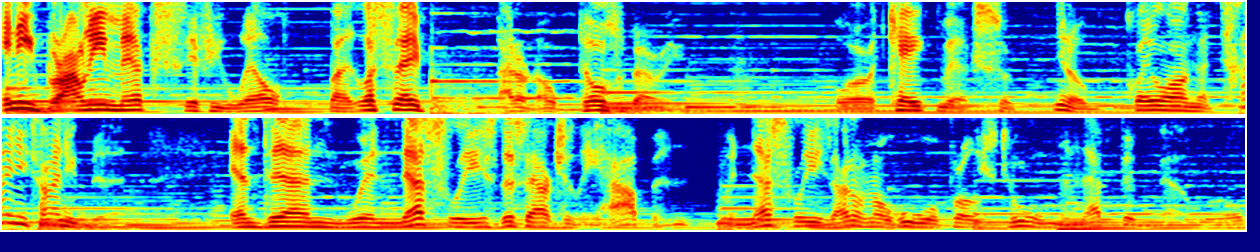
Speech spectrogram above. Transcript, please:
Any brownie mix, if you will, but let's say, I don't know, Pillsbury or a cake mix, or, you know, play along a tiny, tiny bit and then when Nestle's, this actually happened. When Nestle's, I don't know who approached whom in that big bad world,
